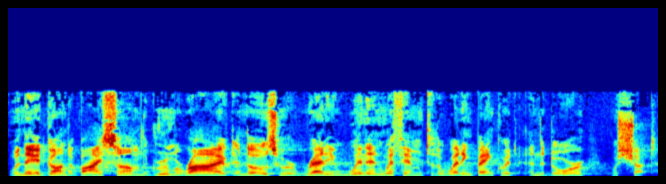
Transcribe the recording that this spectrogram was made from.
When they had gone to buy some, the groom arrived, and those who were ready went in with him to the wedding banquet, and the door was shut.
